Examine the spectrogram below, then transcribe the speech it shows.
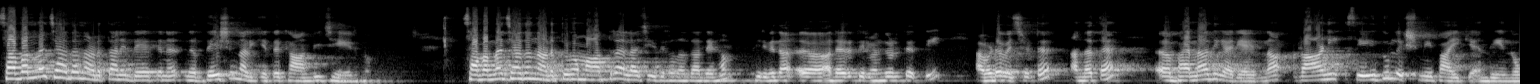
സവർണ ജാഥ നടത്താൻ ഇദ്ദേഹത്തിന് നിർദ്ദേശം നൽകിയത് ഗാന്ധിജിയായിരുന്നു. സവർണ ജാഥ നടത്തുക മാത്രമല്ല ചെയ്തിരുന്നത്. അദ്ദേഹം തിരുവിത അതായത് തിരുവനന്തപുരത്ത് എത്തി അവിടെ വെച്ചിട്ട് അന്നത്തെ ഭരണാധികാരിയായിരുന്ന റാണി സേതു ലക്ഷ്മി ഭായിക്ക് എന്ത് ചെയ്യുന്നു?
